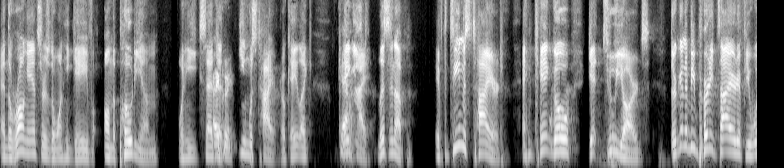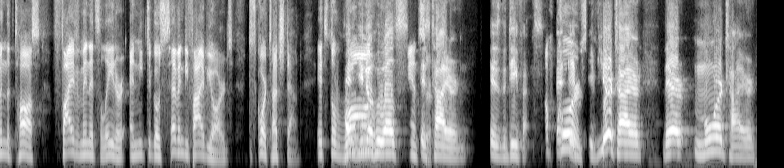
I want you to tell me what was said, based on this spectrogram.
and the wrong answer is the one he gave on the podium when he said I that agree. the team was tired. Okay, like hey guy, listen up. If the team is tired and can't go get two yards, they're going to be pretty tired if you win the toss five minutes later and need to go 75 yards to score a touchdown. It's the wrong. And you know who else answer. is tired is the defense. Of I- if- course. If, you're tired, they're more tired.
